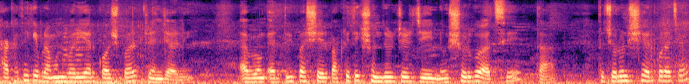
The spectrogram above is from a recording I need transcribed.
ঢাকা থেকে ব্রাহ্মণবাড়িয়ার কসবার ট্রেন জার্নি এবং এর দুই পাশের প্রাকৃতিক সৌন্দর্যের যে নৈসর্গ আছে তা। তো চলুন শেয়ার করা যাক।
